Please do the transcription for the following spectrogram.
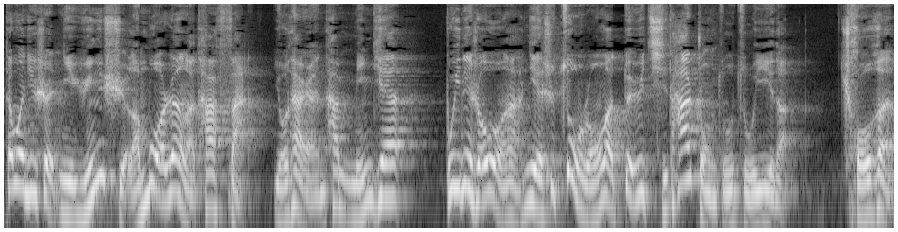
但问题是你允许了、默认了他反犹太人，他明天不一定是欧文啊，你也是纵容了对于其他种族族裔的仇恨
